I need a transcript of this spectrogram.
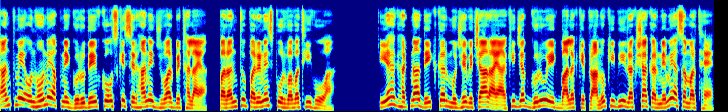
अंत में उन्होंने अपने गुरुदेव को उसके सिरहाने ज्वर बिठलाया, परंतु परिणय पूर्ववत ही हुआ। यह घटना देखकर मुझे विचार आया कि जब गुरु एक बालक के प्राणों की भी रक्षा करने में असमर्थ है,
